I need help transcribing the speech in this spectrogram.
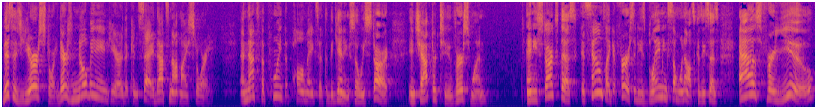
This is your story. There's nobody in here that can say, that's not my story. And that's the point that Paul makes at the beginning. So we start in chapter 2, verse 1. And he starts this. It sounds like at first that he's blaming someone else because he says, As for you,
